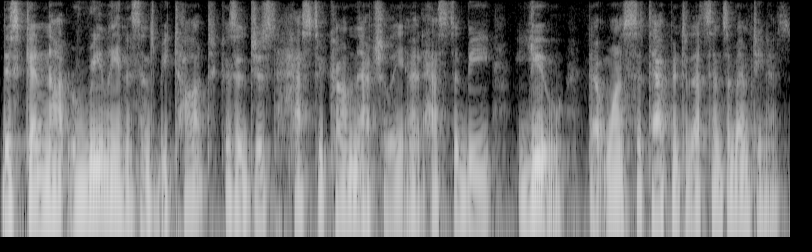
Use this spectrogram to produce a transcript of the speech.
This cannot really, in a sense, be taught because it just has to come naturally and it has to be you that wants to tap into that sense of emptiness.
